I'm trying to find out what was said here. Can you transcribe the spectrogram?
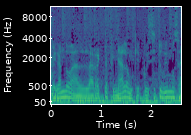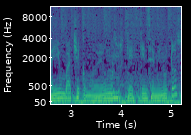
llegando a la recta final, aunque pues sí tuvimos ahí un bache como de unos ¿qué? 15 minutos.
